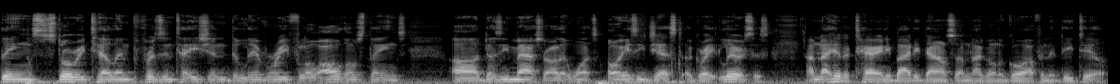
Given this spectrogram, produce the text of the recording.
things, storytelling, presentation, delivery, flow, all those things. Uh, does he master all at once, or is he just a great lyricist? I'm not here to tear anybody down, so I'm not going to go off into detail.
